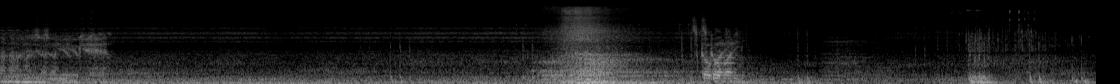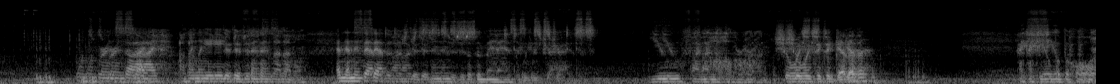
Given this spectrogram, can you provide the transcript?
I know he's on you, kid. Let's go, buddy. Once we're inside, I'll engage their defense level, and then sabotage their sensors so the Mantis can extract us. You find the holocron. Should we stick together? I feel the pull.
